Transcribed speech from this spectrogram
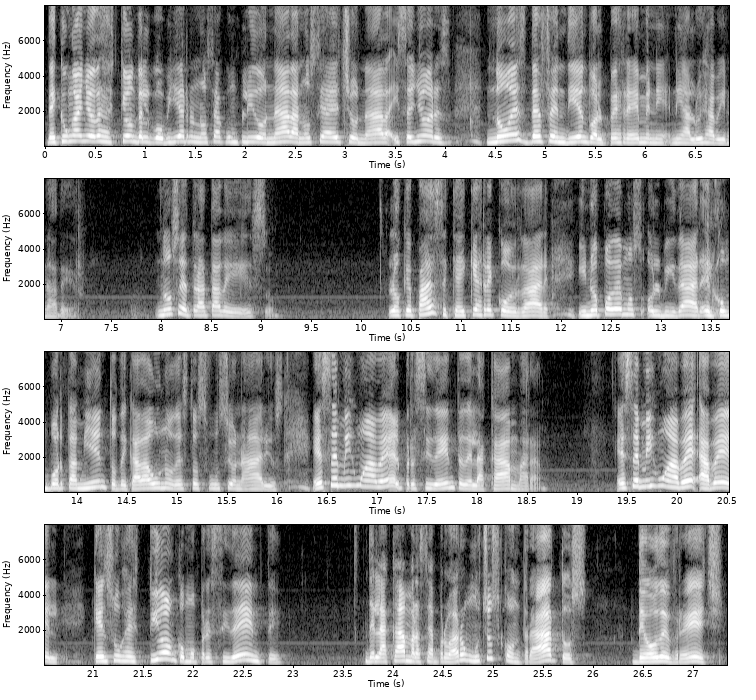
de que un año de gestión del gobierno no se ha cumplido nada, no se ha hecho nada. Y señores, no es defendiendo al PRM ni, ni a Luis Abinader. No se trata de eso. Lo que pasa es que hay que recordar y no podemos olvidar el comportamiento de cada uno de estos funcionarios. Ese mismo Abel, presidente de la Cámara, ese mismo Abel, que en su gestión como presidente de la Cámara se aprobaron muchos contratos de Odebrecht.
